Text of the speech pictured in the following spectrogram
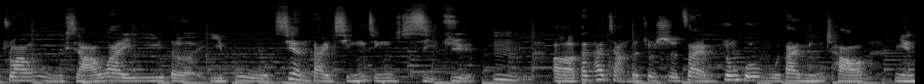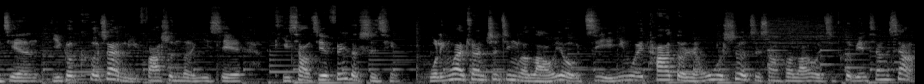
装武侠外衣的一部现代情景喜剧。嗯，呃，但它讲的就是在中国古代明朝年间一个客栈里发生的一些啼笑皆非的事情。《武林外传》致敬了《老友记》，因为它的人物设置上和《老友记》特别相像，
